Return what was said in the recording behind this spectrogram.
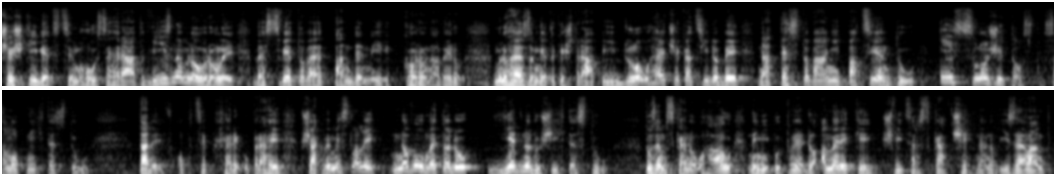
Čeští vědci mohou sehrát významnou roli ve světové pandemii koronaviru. Mnohé země totiž trápí dlouhé čekací doby na testování pacientů i složitost samotných testů. Tady v obci Pchery u Prahy však vymysleli novou metodu jednodušších testů. Tuzemské know-how nyní putuje do Ameriky, Švýcarska či na Nový Zéland.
